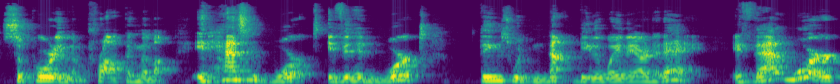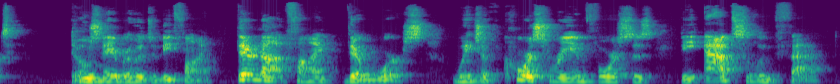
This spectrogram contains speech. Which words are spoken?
supporting them, propping them up. It hasn't worked. If it had worked, things would not be the way they are today. If that worked, those neighborhoods would be fine. They're not fine, they're worse, which of course reinforces the absolute fact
